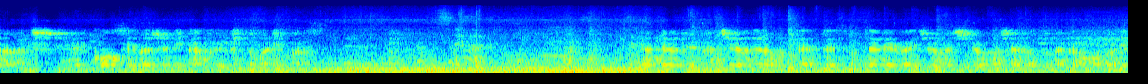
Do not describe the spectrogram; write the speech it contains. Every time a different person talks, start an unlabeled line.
なら構成の順に各駅止まります。なんで8両での運転です。でれば一応の白の車両と中ほどに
